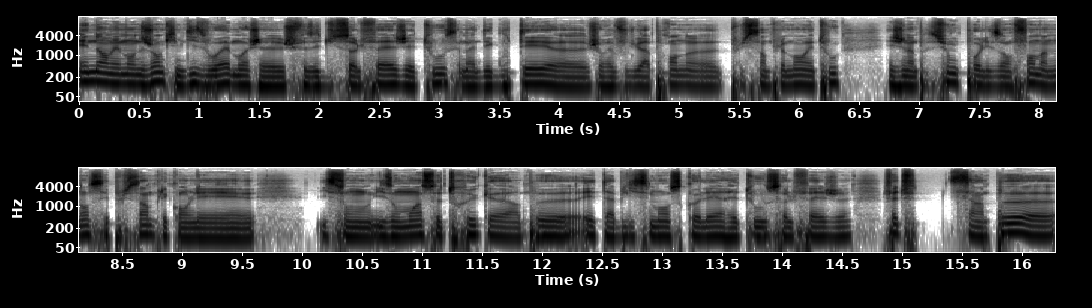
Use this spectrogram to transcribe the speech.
énormément de gens qui me disent Ouais, moi je, faisais du solfège et tout, ça m'a dégoûté, euh, j'aurais voulu apprendre euh, plus simplement et tout. Et j'ai l'impression que pour les enfants maintenant c'est plus simple et qu'on les. Ils, sont, ils ont moins ce truc euh, un peu établissement scolaire et tout, solfège. En fait, c'est un peu.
